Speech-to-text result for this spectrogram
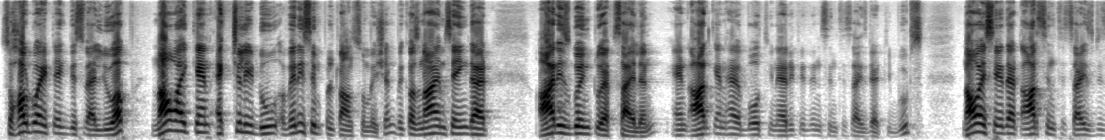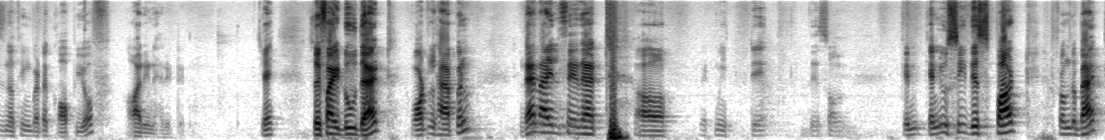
So, how do I take this value up? Now, I can actually do a very simple transformation because now I am saying that R is going to epsilon and R can have both inherited and synthesized attributes. Now, I say that R synthesized is nothing but a copy of R inherited. Okay. So, if I do that what will happen? Then I will say that uh, let me take this on. Can, can you see this part from the back?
